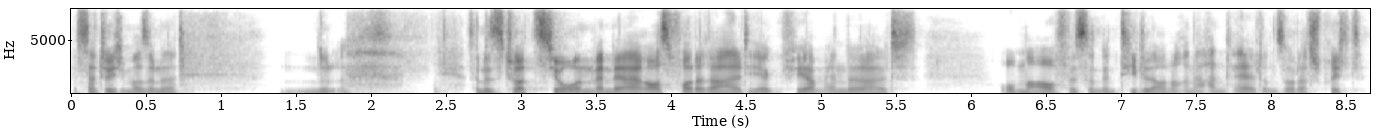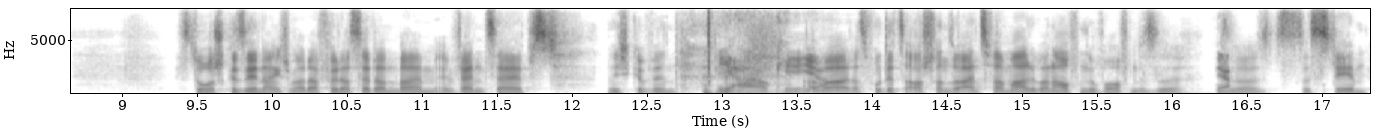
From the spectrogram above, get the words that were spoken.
Ist natürlich immer so eine, so eine Situation, wenn der Herausforderer halt irgendwie am Ende halt oben auf ist und den Titel auch noch in der Hand hält und so. Das spricht historisch gesehen eigentlich immer dafür, dass er dann beim Event selbst nicht gewinnt. Ja, okay, Aber das wurde jetzt auch schon so ein, zwei Mal über den Haufen geworfen, diese, Ja. dieses System.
